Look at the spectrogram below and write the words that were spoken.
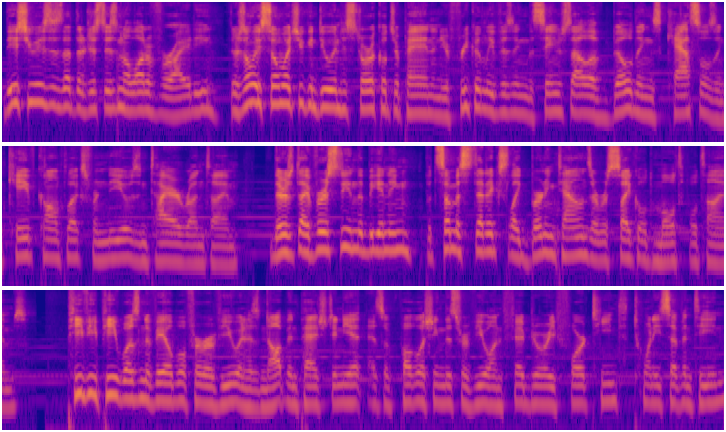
The issue is, is that there just isn't a lot of variety. There's only so much you can do in historical Japan and you're frequently visiting the same style of buildings, castles, and cave complex for Nioh's entire runtime. There's diversity in the beginning, but some aesthetics like burning towns are recycled multiple times. PvP wasn't available for review and has not been patched in yet as of publishing this review on February 14th, 2017.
